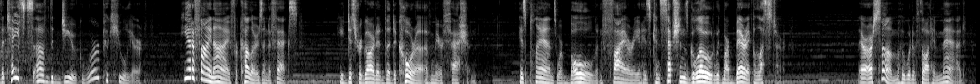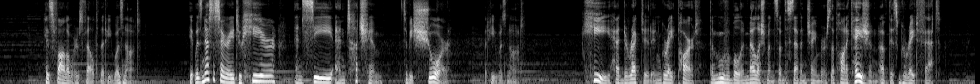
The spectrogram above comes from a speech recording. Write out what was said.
The tastes of the Duke were peculiar. He had a fine eye for colors and effects. He disregarded the decora of mere fashion. His plans were bold and fiery, and his conceptions glowed with barbaric luster. There are some who would have thought him mad. His followers felt that he was not. It was necessary to hear and see and touch him to be sure that he was not. He had directed in great part the movable embellishments of the seven chambers upon occasion of this great fete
